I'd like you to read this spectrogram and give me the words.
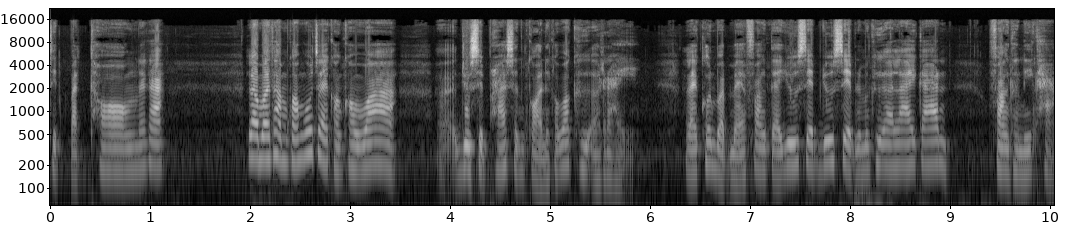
สิทธิบัตรทองนะคะ เรามาทำความเข้าใจของคำว่าUCEP Plus กันก่อนนะคะว่าคืออะไร หลายคนแบบแหมฟังแต่ UCEP UCEP มันคืออะไรกัน ฟังทางนี้ค่ะ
